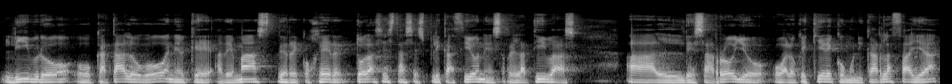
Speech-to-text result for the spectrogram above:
libro o catálogo en el que además de recoger todas estas explicaciones relativas al desarrollo o a lo que quiere comunicar la falla,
